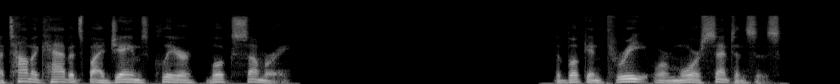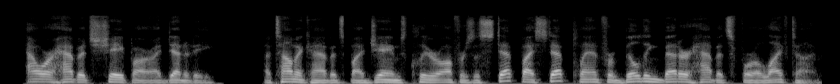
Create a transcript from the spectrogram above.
Atomic Habits by James Clear, Book Summary. The book in three or more sentences. Our habits shape our identity. Atomic Habits by James Clear offers a step by step plan for building better habits for a lifetime.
